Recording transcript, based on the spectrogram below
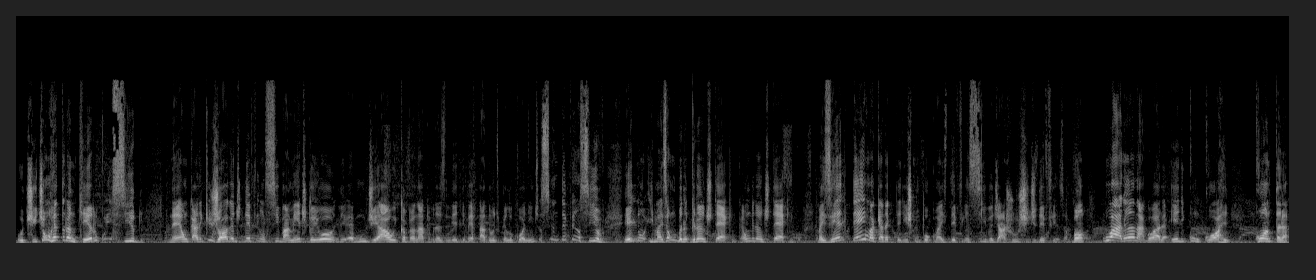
O Tite é um retranqueiro conhecido né? É um cara que joga de defensivamente, ganhou é, Mundial e Campeonato Brasileiro de Libertadores pelo Corinthians sendo defensivo. Ele não, mas é um grande técnico, é um grande técnico. Mas ele tem uma característica um pouco mais defensiva, de ajuste de defesa. Bom, o Arana agora, ele concorre contra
